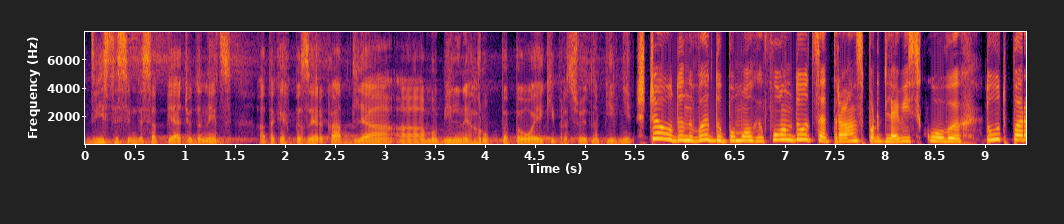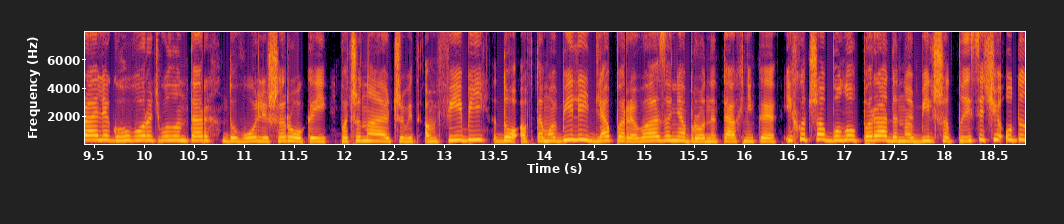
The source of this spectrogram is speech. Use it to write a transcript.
275 одиниць таких ПЗРК для мобільних груп ППО, які працюють на півдні. Ще один вид допомоги фонду це транспорт для військових. Тут перелік, говорить волонтер, доволі широкий, починаючи від амфібій до автомобілів для перевезення бронетехніки. І, хоча було передано більше тисячі одиниць,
